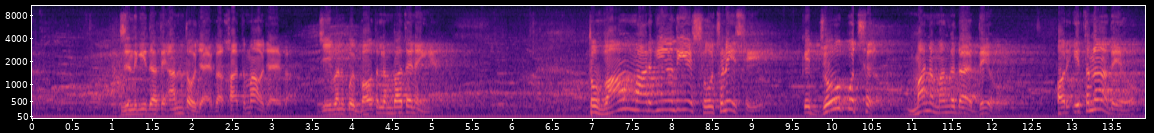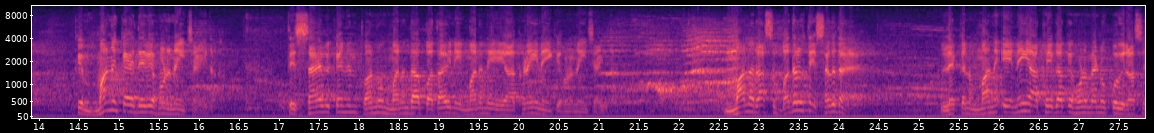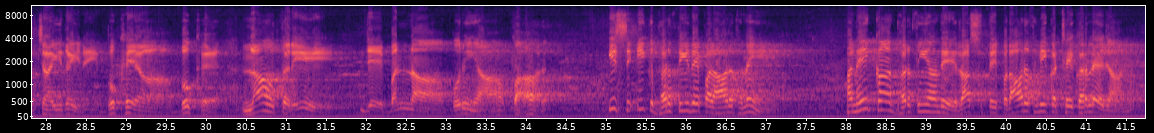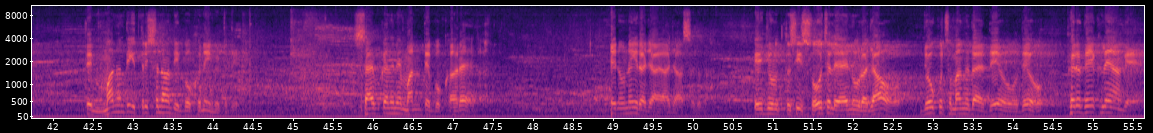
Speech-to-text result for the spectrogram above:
ਜ਼ਿੰਦਗੀ ਦਾ ਤੇ ਅੰਤ ਹੋ ਜਾਏਗਾ, ਖਾਤਮਾ ਹੋ ਜਾਏਗਾ। ਜੀਵਨ ਕੋਈ ਬਹੁਤ ਲੰਬਾ ਤੇ ਨਹੀਂ ਹੈ। ਤੋ ਵਾਮ ਮਾਰਗੀਆਂ ਦੀ ਇਹ ਸੋਚਣੀ ਸੀ ਕਿ ਜੋ ਕੁਛ ਮਨ ਮੰਗਦਾ ਹੈ ਦਿਓ ਔਰ ਇਤਨਾ ਦਿਓ ਕਿ ਮਨ ਕਹਿ ਦੇਵੇ ਹੁਣ ਨਹੀਂ ਚਾਹੀਦਾ। ਤੇ ਸਾਹਿਬ ਕਹਿੰਦੇ ਤੁਹਾਨੂੰ ਮਨ ਦਾ ਪਤਾ ਹੀ ਨਹੀਂ, ਮਨ ਨੇ ਇਹ ਆਖਣਾ ਹੀ ਨਹੀਂ ਕਿ ਹੁਣ ਨਹੀਂ ਚਾਹੀਦਾ। ਮਨ ਰਸ ਬਦਲ ਤੇ ਸਕਦਾ ਹੈ, ਲੇਕਿਨ ਮਨ ਇਹ ਨਹੀਂ ਆਖੇਗਾ ਕਿ ਹੁਣ ਮੈਨੂੰ ਕੋਈ ਰਸ ਚਾਹੀਦਾ ਹੀ ਨਹੀਂ। ਭੁੱਖਿਆ, ਭੁੱਖ, ਨਾ ਉਤਰੇ, ਜੇ ਬੰਨਾ ਪੁਰੀਆਂ ਭਾਰ। ਇਸ ਇੱਕ ਧਰਤੀ ਦੇ ਪਦਾਰਥ ਨਹੀਂ ਅਨੇਕਾਂ ਧਰਤੀਆਂ ਦੇ ਰਸ ਤੇ ਪਦਾਰਥ ਵੀ ਇਕੱਠੇ ਕਰ ਲਏ ਜਾਣ। ਤੇ ਮਨ ਦੀ ਤ੍ਰਿਸ਼ਨਾ ਦੀ ਭੁੱਖ ਨਹੀਂ ਮਿਟਦੀ। ਸਾਹਿਬ ਕਹਿੰਦੇ ਨੇ, ਮਨ ਤੇ ਭੁੱਖਾ ਰਹੇਗਾ। ਇਹਨੂੰ ਨਹੀਂ ਰਜਾਇਆ ਜਾ ਸਕਦਾ। ਇਹ ਜੋ ਤੁਸੀਂ ਸੋਚ ਲਿਆ, ਇਹਨੂੰ ਰਜਾਓ। ਜੋ ਕੁਝ ਮੰਗਦਾ ਹੈ, ਦਿਓ ਦਿਓ। ਫਿਰ ਦੇਖ ਲਿਆਂਗੇ।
